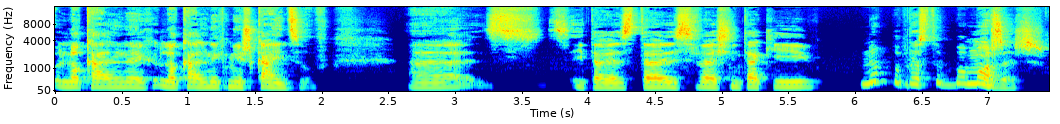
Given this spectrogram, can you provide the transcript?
lokalnych, lokalnych mieszkańców. E, I to jest, to jest właśnie taki, no po prostu, bo możesz.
